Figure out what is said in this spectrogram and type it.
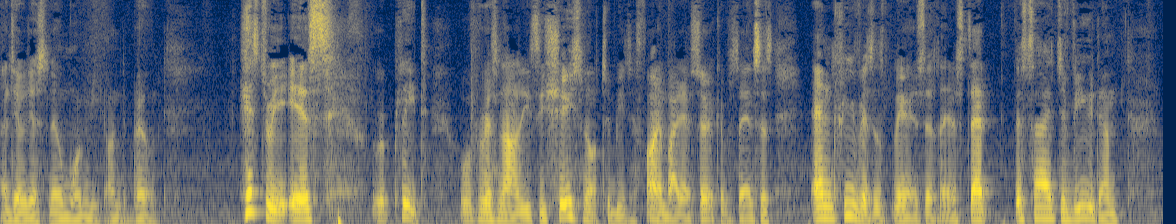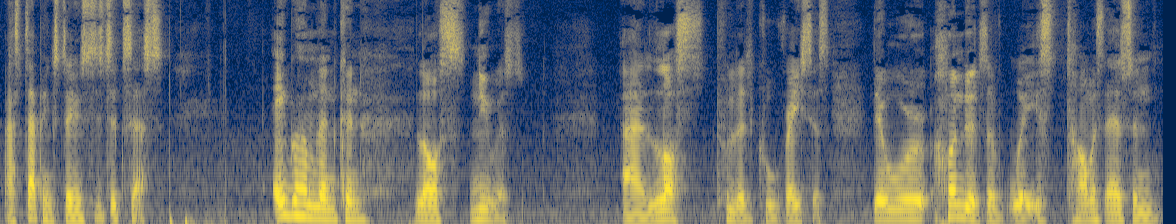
until there's no more meat on the bone. History is replete with personalities who choose not to be defined by their circumstances and previous experiences and instead decide to view them as stepping stones to success. Abraham Lincoln lost numerous and lost political races. There were hundreds of ways Thomas Edison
